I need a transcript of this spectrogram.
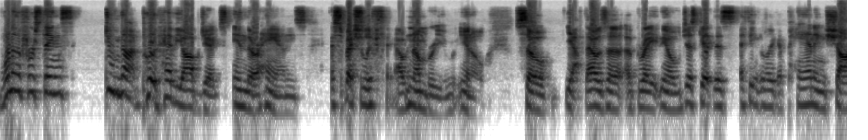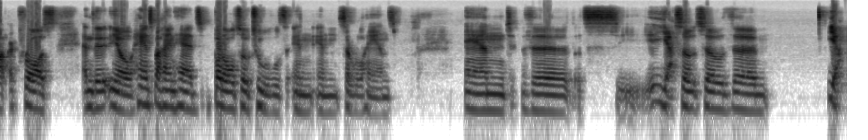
one of the first things, do not put heavy objects in their hands, especially if they outnumber you, you know. So, yeah, that was a, a great, you know, just get this, I think, like a panning shot across, and the, you know, hands behind heads, but also tools in, in several hands. And the, let's see, yeah, so, so the, yeah,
